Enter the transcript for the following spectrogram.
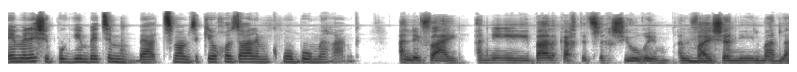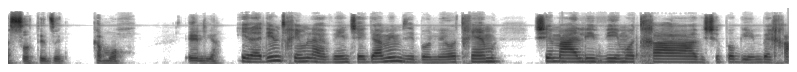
הם אלה שפוגעים בעצם בעצמם, זה כאילו חוזר עליהם כמו בומרנג. הלוואי, אני באה לקחת אצלך שיעורים, הלוואי שאני אלמד לעשות את זה כמוך. אליה. ילדים צריכים להבין שגם אם זה בונה אתכם, שמעליבים אותך ושפוגעים בך,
